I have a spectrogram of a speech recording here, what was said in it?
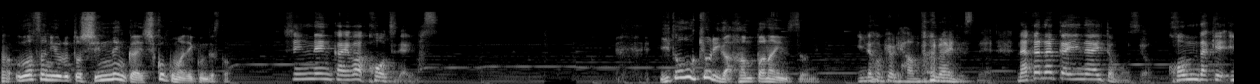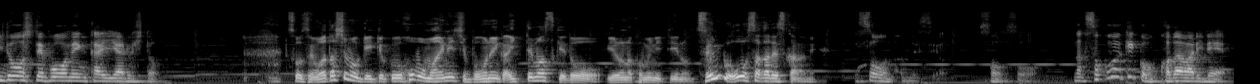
た。噂によると、新年会、四国まで行くんですか？新年会は高知でやります。移動距離が半端ないんですよね。移動距離半端ないですね。なかなかいないと思うんですよ。こんだけ移動して忘年会やる人。そうですね。私も結局、ほぼ毎日忘年会行ってますけど、いろんなコミュニティの、全部大阪ですからね。そうなんですよ。そうそう。なんかそこが結構こだわりで、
